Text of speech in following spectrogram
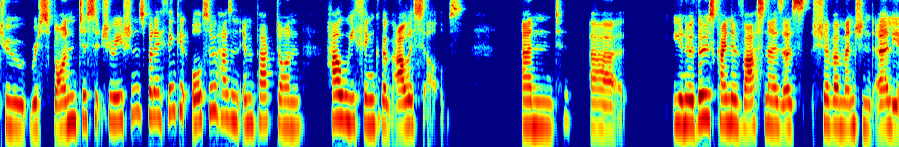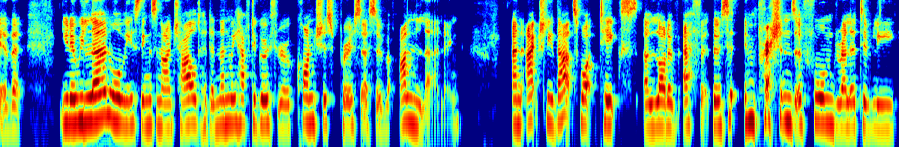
to respond to situations, but I think it also has an impact on how we think of ourselves. And, uh, you know, those kind of vasanas, as Shiva mentioned earlier, that you know we learn all these things in our childhood and then we have to go through a conscious process of unlearning. And actually that's what takes a lot of effort. Those impressions are formed relatively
